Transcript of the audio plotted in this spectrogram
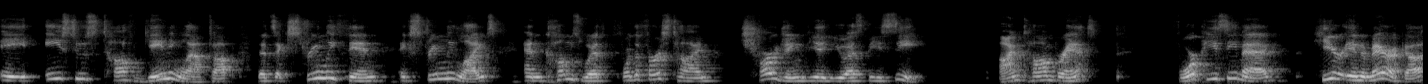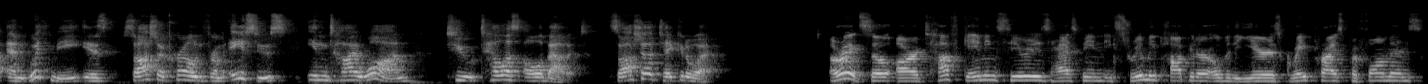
a Asus TUF gaming laptop that's extremely thin, extremely light, and comes with, for the first time, charging via USB-C. I'm Tom Brant for PC Mag here in America, and with me is Sascha Krohn from Asus in Taiwan to tell us all about it. Sascha, take it away. All right, so our TUF gaming series has been extremely popular over the years. Great price performance,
